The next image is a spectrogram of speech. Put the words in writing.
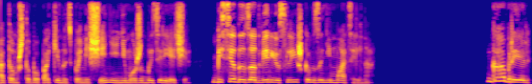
О том, чтобы покинуть помещение, не может быть речи. Беседа за дверью слишком занимательна. «Габриэль,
